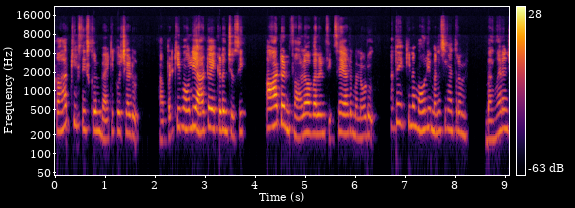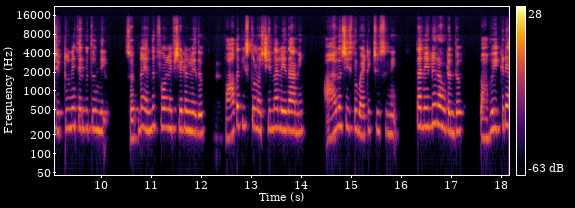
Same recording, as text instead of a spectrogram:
కార్ కీస్ తీసుకొని బయటికి వచ్చాడు. అప్పటికి మౌలి ఆటో ఎక్కడం చూసి ఆ ఆటోని ఫాలో అవ్వాలని ఫిక్స్ అయ్యాడు మనోడు. ఆటో ఎక్కిన మౌలి మనసు మాత్రం బంగారం చుట్టూనే తిరుగుతుంది. స్వప్న ఎందుకు ఫోన్ లిఫ్ట్ చేయడం లేదు? పాప తీసుకుని వచ్చిందా లేదా అని ఆలోచిస్తూ బయటికి చూసింది. తన ఇల్లు రావడంతో బాబు ఇక్కడే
